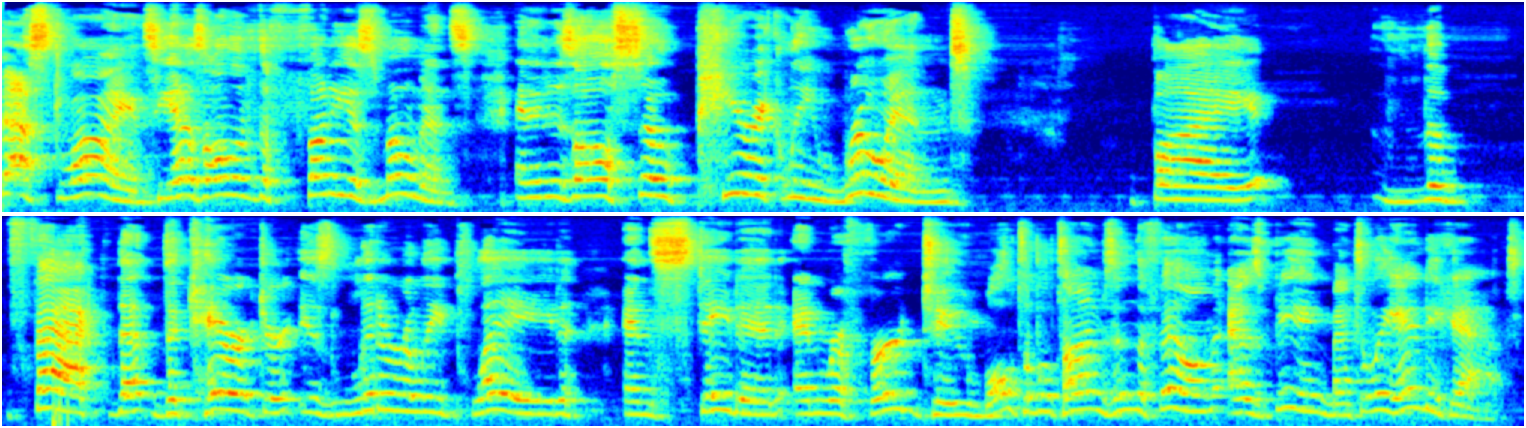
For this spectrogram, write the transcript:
best lines, he has all of the funniest moments, and it is all so pyrrhically ruined by the fact that the character is literally played and stated and referred to multiple times in the film as being mentally handicapped.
